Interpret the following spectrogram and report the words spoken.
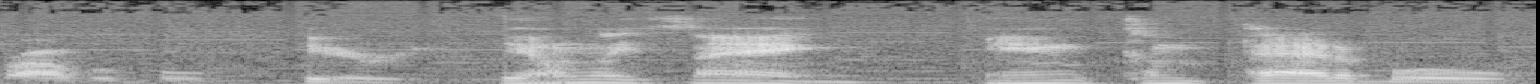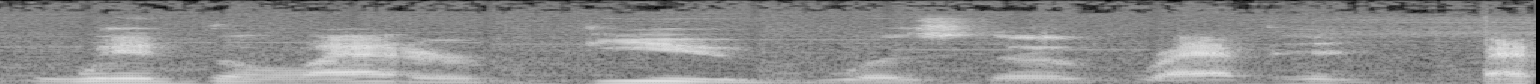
probable theory. The only thing incompatible with the latter view was the rapid, rap,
